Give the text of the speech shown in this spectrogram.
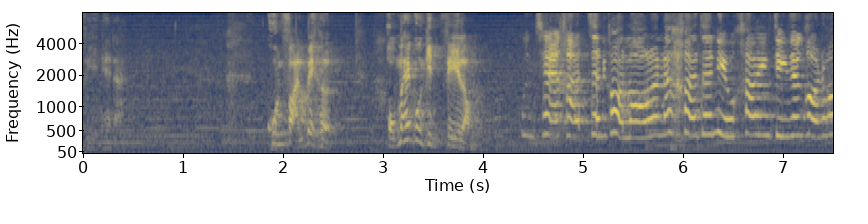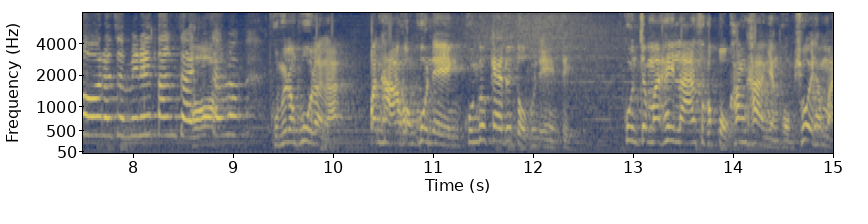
ฟรีเนี่ยนะ คุณฝันไปเถอะ ผมไม่ให้คุณกินฟรีหรอก คุณแชร์คะฉันขอร้องแล้วนะคะฉันหิวข้าวจริงๆฉันขอโทษนะฉันไม่ได้ตั้งใจพอฉันว่าคุณไม่ต้องพูดแล้วนะ ปัญหาของคุณเอง คุณก็แก้ด้วยตัวคุณเองสิ คุณจะมาให้ร้านสกปรกข้างๆอย่างผมช่วยทำไม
